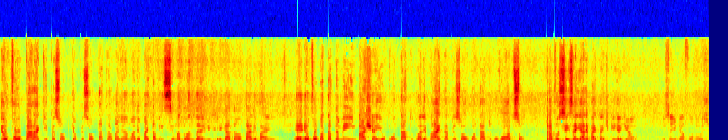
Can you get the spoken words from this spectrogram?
Eu vou parar aqui, pessoal, porque o pessoal está trabalhando. O Alibai estava em cima do andaime. Brigadão, tá, Alibai? É, eu vou botar também embaixo aí o contato do Alebai, tá, pessoal? O contato do Robson. Para vocês aí, Alebai, tu é de que região? Eu sou de Belfor Roxo.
